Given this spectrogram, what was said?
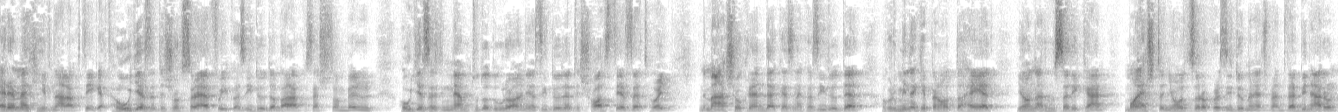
Erre meghívnálak téged. Ha úgy érzed, hogy sokszor elfolyik az időd a vállalkozásodon belül, ha úgy érzed, hogy nem tudod uralni az idődet, és ha azt érzed, hogy mások rendelkeznek az időddel, akkor mindenképpen ott a helyed január 20-án, ma este 8 órakor az időmenedzsment webináron,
